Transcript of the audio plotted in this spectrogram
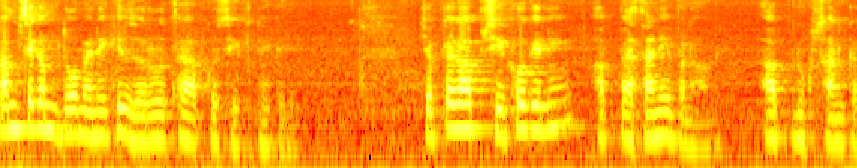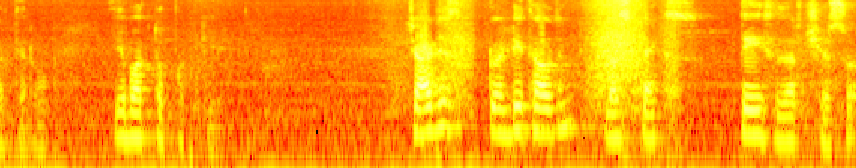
कम से कम दो महीने की ज़रूरत है आपको सीखने के लिए। जब तक आप सीखोगे नहीं, आप पैसा नहीं बनाओगे। आप नुकसान करते रहोगे। ये बात तो पक्की है। Charges twenty thousand plus tax तेईस हज़ार छः सौ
